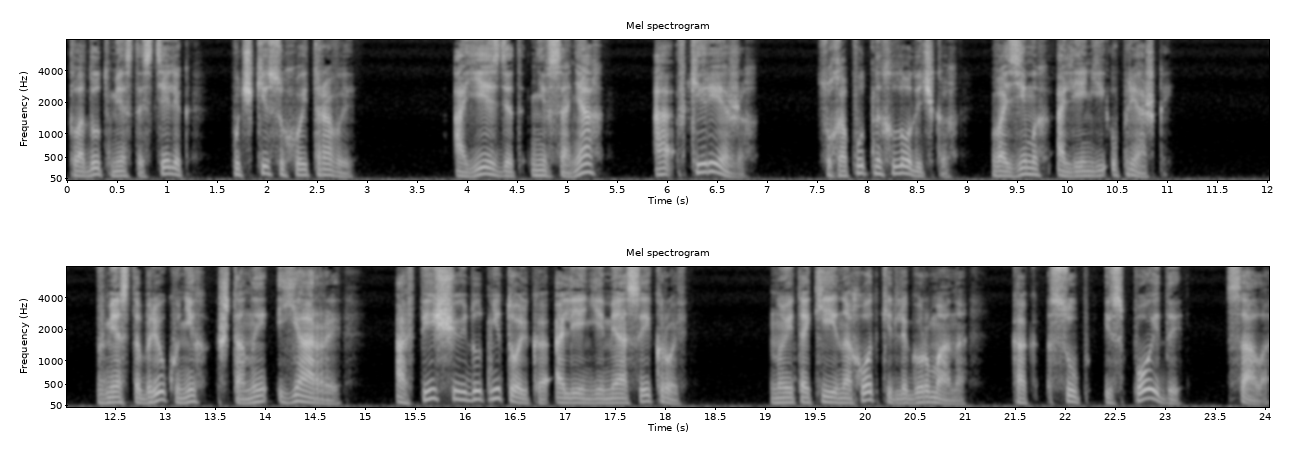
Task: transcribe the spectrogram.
кладут вместо стелек пучки сухой травы. А ездят не в санях, а в кирежах, сухопутных лодочках, возимых оленьей упряжкой. Вместо брюк у них штаны яры, а в пищу идут не только оленье мясо и кровь, но и такие находки для гурмана, как суп из пойды, сала,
